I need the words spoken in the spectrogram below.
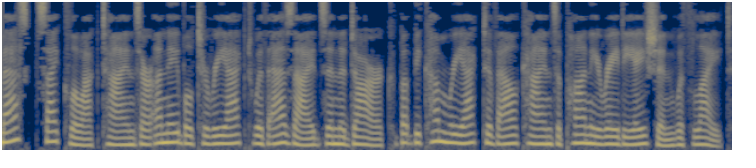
Masked cyclooctynes are unable to react with azides in the dark but become reactive alkynes upon irradiation with light.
